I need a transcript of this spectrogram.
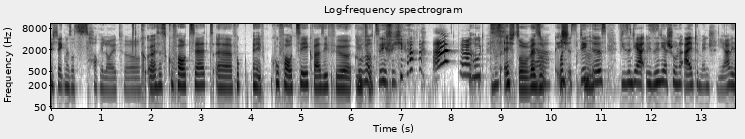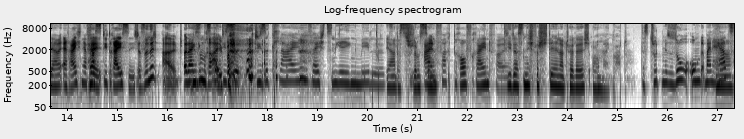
Ich denke mir so, sorry Leute. Äh, Es ist QVZ, äh, nee, QVC quasi für YouTube. QVC für Der gut. Das ist echt so. Weil so Ja. ich, und das Ding hm. ist, wir sind ja, wir sind ja schon alte Menschen, ja. Wir erreichen ja Hey. fast die 30. wir sind nicht alt. Und dann gibt es diese, diese kleinen 16-jährigen Mädels, ja, das ist das Schlimmste. einfach drauf reinfallen. Die das nicht verstehen natürlich. Oh mein Gott. das tut mir so, unge mein Ja. Herz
